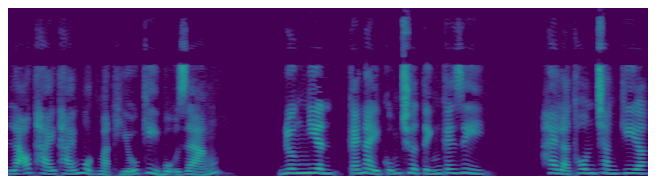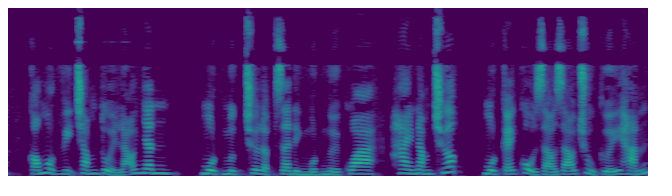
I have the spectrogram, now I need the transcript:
Lão Thái Thái một mặt hiếu kỳ bộ dáng. Đương nhiên, cái này cũng chưa tính cái gì. Hay là thôn trang kia, có một vị trăm tuổi lão nhân, một mực chưa lập gia đình một người qua, hai năm trước, một cái cổ giáo giáo chủ cưới hắn,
